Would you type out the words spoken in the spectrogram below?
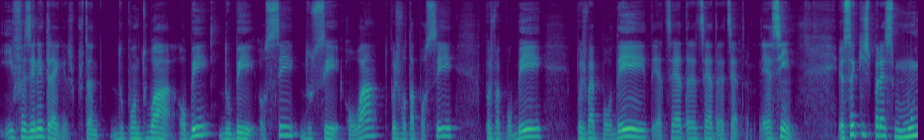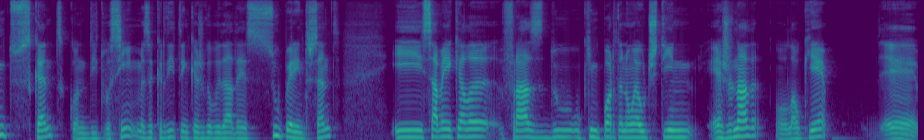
e fazer entregas. Portanto, do ponto A ao B, do B ao C, do C ao A, depois voltar para o C, depois vai para o B, depois vai para o D, etc, etc, etc. É assim. Eu sei que isto parece muito secante quando dito assim, mas acreditem que a jogabilidade é super interessante e sabem aquela frase do o que importa não é o destino, é a jornada, ou lá o que é, é,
